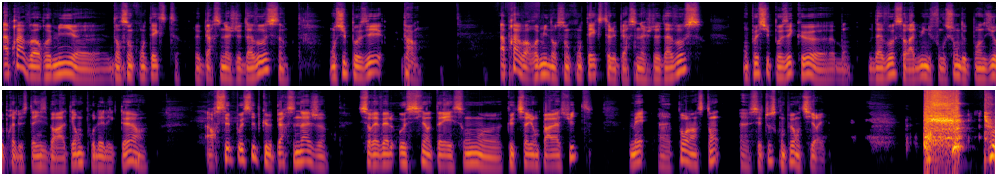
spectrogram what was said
Après avoir remis euh, dans son contexte le personnage de Davos, on supposait, pardon, après avoir remis dans son contexte le personnage de Davos, on peut supposer que euh, bon, Davos aura lui une fonction de point de vue auprès de Stanis Baratheon pour les lecteurs. Alors c'est possible que le personnage se révèle aussi intéressant euh, que Tyrion par la suite, mais pour l'instant, c'est tout ce qu'on peut en tirer.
